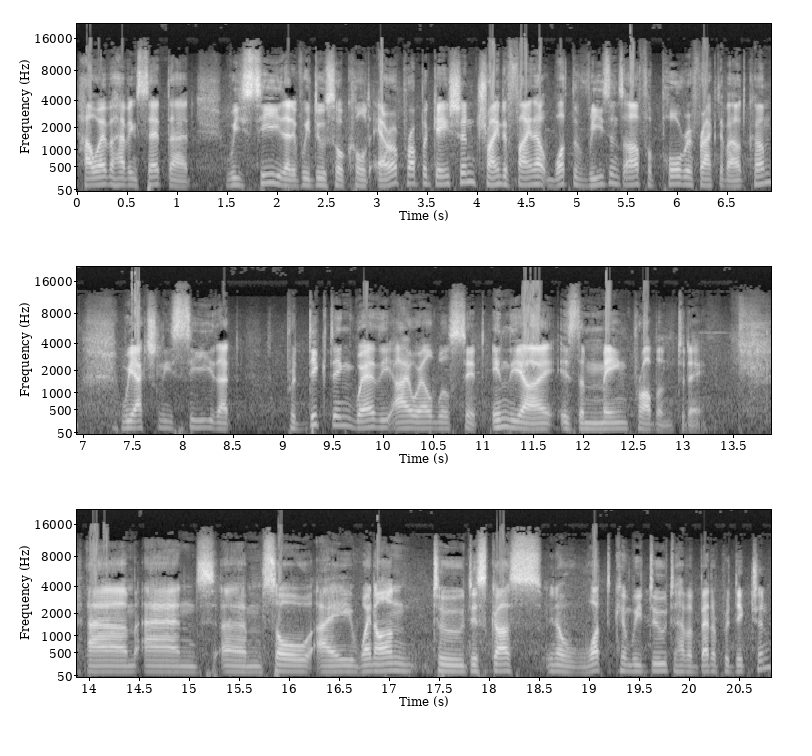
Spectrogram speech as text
However, having said that, we see that if we do so called error propagation, trying to find out what the reasons are for poor refractive outcome, we actually see that predicting where the IOL will sit in the eye is the main problem today. Um, and um, so I went on to discuss, you know, what can we do to have a better prediction.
